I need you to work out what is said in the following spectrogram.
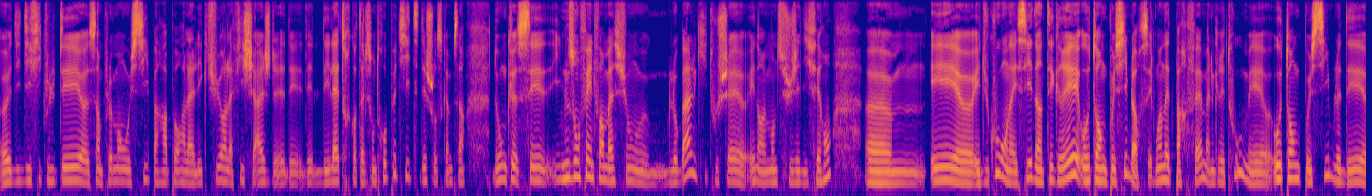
des difficultés simplement aussi par rapport à la lecture l'affichage des, des, des, lettres quand elles sont trop petites des choses comme ça. Donc ils nous ont fait une formation globale qui touchait énormément de sujets différents. Et et, euh, et, du coup, on a essayé d'intégrer autant que possible, alors c'est loin d'être parfait malgré tout, mais euh, autant que possible des,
